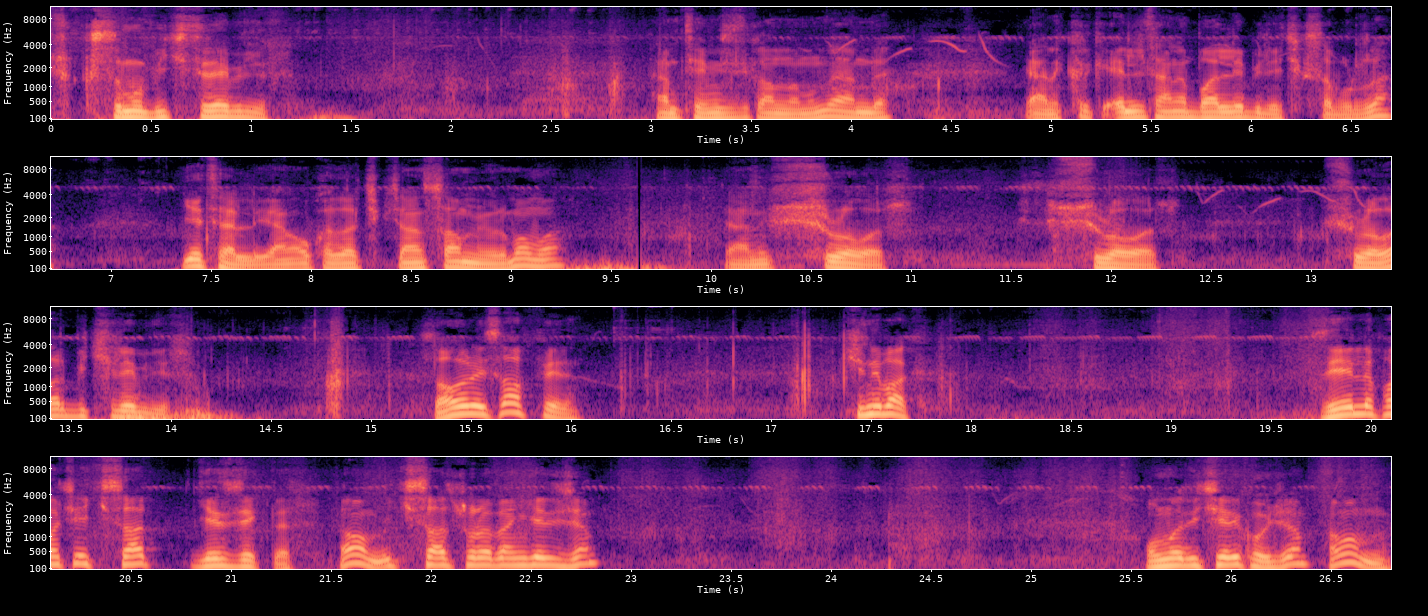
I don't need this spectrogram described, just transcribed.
şu kısmı bitirebilir. Hem temizlik anlamında hem de yani 40-50 tane balya bile çıksa burada yeterli. Yani o kadar çıkacağını sanmıyorum ama yani şuralar, işte şuralar, şuralar biçilebilir. Zavur Reis aferin. Şimdi bak. Zehirli paça 2 saat gezecekler. Tamam mı? 2 saat sonra ben geleceğim. Onları içeri koyacağım. Tamam mı?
